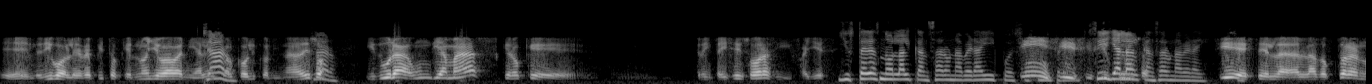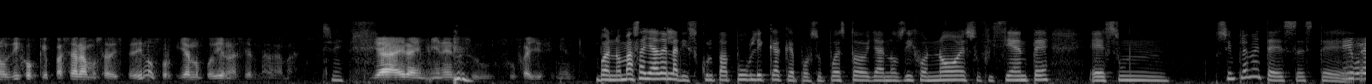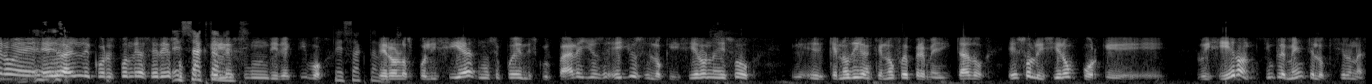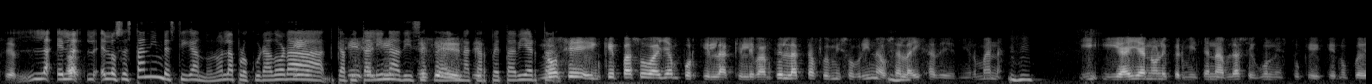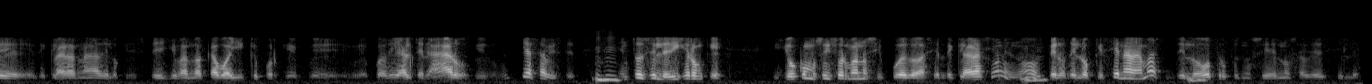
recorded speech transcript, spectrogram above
eh, le digo, le repito que no llevaba ni aliento alcohólico ni nada de eso, y dura un día más, creo que 36 horas y fallece. ¿Y ustedes no la alcanzaron a ver ahí? pues Sí, sí, sí. Sí, ya la alcanzaron a ver ahí. Sí, este, la, doctora nos dijo que pasáramos a despedirnos porque ya no podían hacer nada más. Sí. Ya era inminente su, su fallecimiento. Bueno, más allá de la disculpa pública, que por supuesto ya nos dijo no es suficiente, es un simplemente es este sí bueno eh, a él le corresponde hacer eso porque él es un directivo. Exactamente. Pero los policías no se pueden disculpar. Ellos ellos lo que hicieron eso eh, que no digan que no fue premeditado eso lo hicieron porque lo hicieron simplemente lo quisieron hacer. Ah. los están investigando no la procuradora capitalina dice que hay una este, carpeta abierta. no sé en qué paso vayan porque la que levantó el acta fue mi sobrina o sea la hija de mi hermana y, a ella no le permiten hablar según esto que, no puede declarar nada de lo que esté llevando a cabo ahí que porque eh, podría alterar o ya sabe usted. Entonces le dijeron que yo como soy su hermano sí puedo hacer declaraciones no pero de lo que sé nada más de lo otro pues no sé no sabría decirle.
